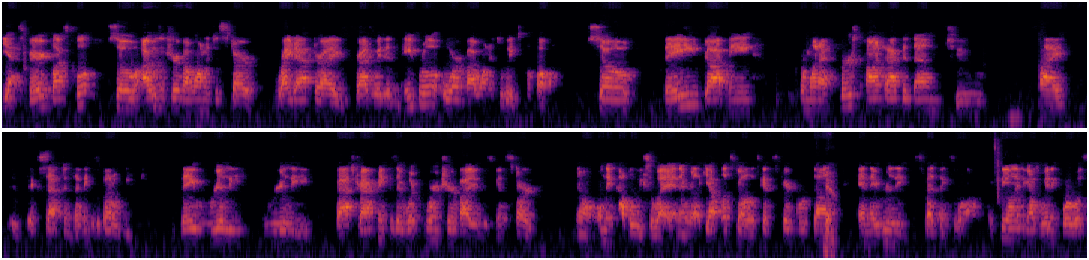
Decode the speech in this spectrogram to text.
Yes, very flexible. So I wasn't sure if I wanted to start right after I graduated in April or if I wanted to wait till the fall. So they got me from when I first contacted them to my acceptance. I think it was about a week. They really, really fast tracked me because they weren't sure if I was going to start, you know, only a couple weeks away. And they were like, "Yep, let's go. Let's get this paperwork done." Yeah. And they really sped things along. Like, the only thing I was waiting for was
